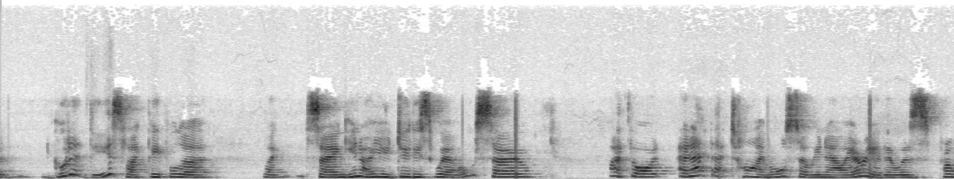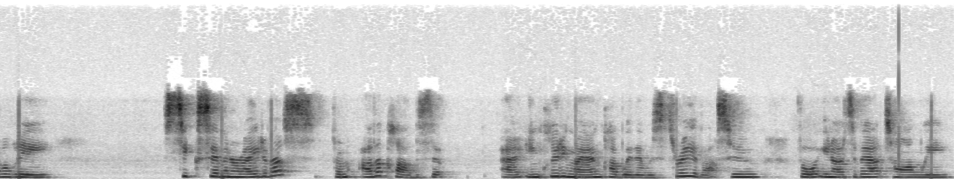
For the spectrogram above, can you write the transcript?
of good at this. Like people are like saying, you know, you do this well. So I thought, and at that time also in our area, there was probably six, seven or eight of us from other clubs that, uh, including my own club where there was three of us who thought, you know, it's about time we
